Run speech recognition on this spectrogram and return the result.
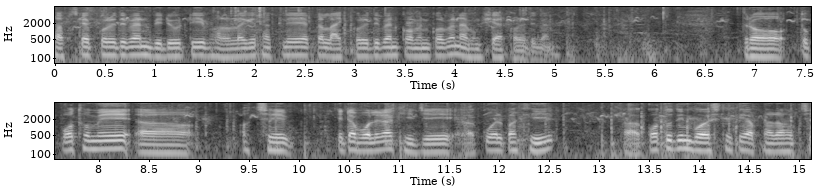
সাবস্ক্রাইব করে দিবেন। ভিডিওটি ভালো লাগে থাকলে একটা লাইক করে দিবেন, কমেন্ট করবেন এবং শেয়ার করে দিবেন। তো তো প্রথমে হচ্ছে এটা বলে রাখি যে কোয়েল পাখির কতদিন বয়স থেকে আপনারা হচ্ছে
